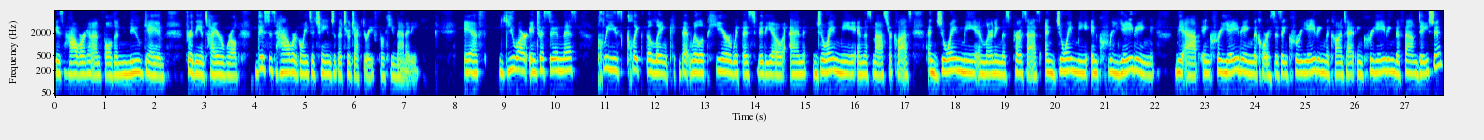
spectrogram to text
is how we're going to unfold a new game for the entire world. This is how we're going to change the trajectory for humanity. If you are interested in this, please click the link that will appear with this video and join me in this masterclass and join me in learning this process and join me in creating the app in creating the courses and creating the content and creating the foundation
